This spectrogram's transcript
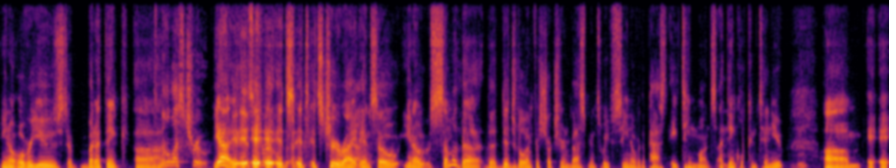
you know overused uh, but i think It's uh nonetheless true. yeah it it, is it, it- it's it's it's true right Yeah. and so you know some of the the digital infrastructure investments we've seen over the past 18 months i Mhm. think will continue Mhm. um i- i-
